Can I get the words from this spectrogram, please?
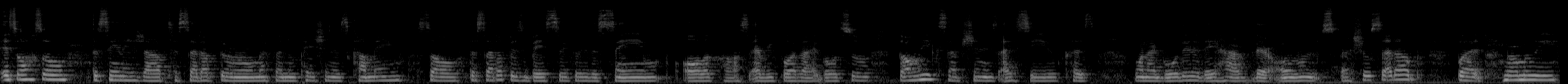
It's also the CNA's job to set up the room if a new patient is coming. So the setup is basically the same all across every floor that I go to. The only exception is ICU because when I go there, they have their own special setup. But normally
